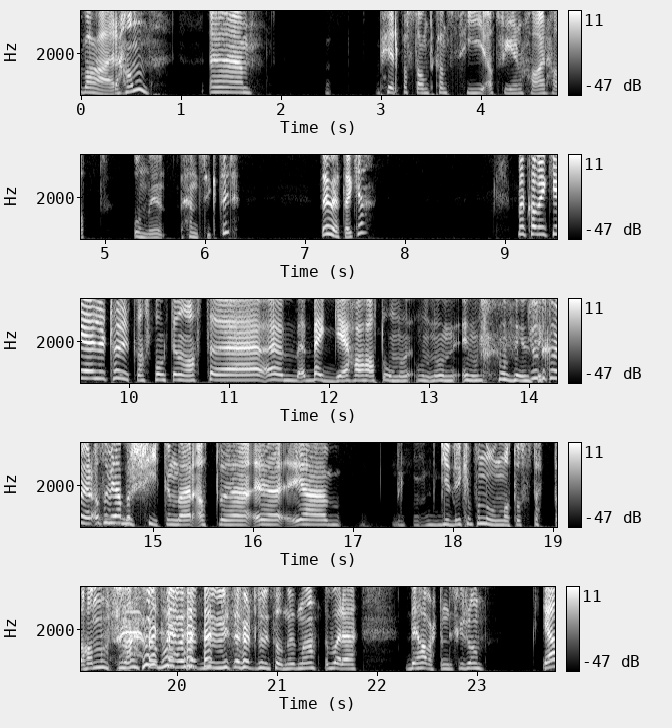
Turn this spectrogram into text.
være han eh, helt bastant kan si at fyren har hatt onde hensikter, det vet jeg ikke. Men kan vi ikke heller ta utgangspunkt i nå at uh, begge har hatt onde onde- onde- onde Jo, det kan vi gjøre. Altså, så vil jeg bare skyte inn der at uh, jeg gidder ikke på noen måte å støtte han. Altså. Det, hvis det hørtes litt sånn ut nå. Det, bare, det har vært en diskusjon. Ja,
